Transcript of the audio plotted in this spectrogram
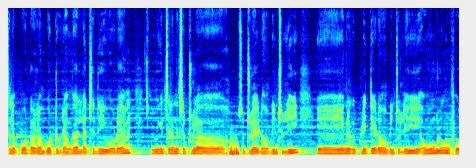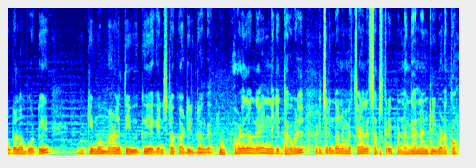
சில ஃபோட்டோலாம் போட்டிருக்குறாங்க. லட்சத்தீவோட மிகச்சிறந்த சுற்றுலா சுற்றுலா இடம் அப்படின்னு சொல்லி எங்களுக்கு பிடித்த இடம் அப்படின்னு சொல்லி அவங்களும் ஃபோட்டோலாம் போட்டு முக்கியமாக மாலத்தீவுக்கு எகென்ஸ்டாக காட்டியிருக்கிறாங்க. அவ்வளோதாங்க இன்றைக்கி தகவல். பிடிச்சிருந்தால் நம்ம சேனலை சப்ஸ்கிரைப் பண்ணுங்கள் நன்றி வணக்கம்.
